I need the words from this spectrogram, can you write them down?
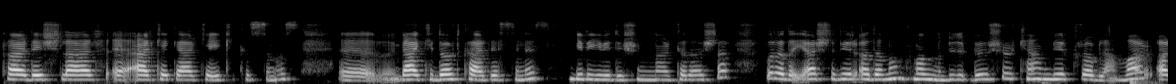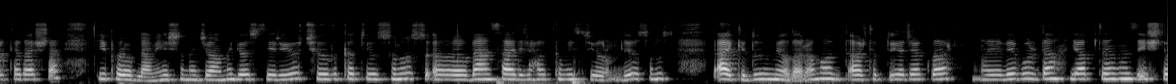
kardeşler, e, erkek erkeğe iki kızsınız. E, belki dört kardeşsiniz gibi gibi düşünün arkadaşlar. Burada yaşlı bir adamın malını bölüşürken bir problem var arkadaşlar. Bir problem yaşanacağını gösteriyor. Çığlık atıyorsunuz. Ee, ben sadece hakkımı istiyorum diyorsunuz. Belki duymuyorlar ama artık duyacaklar. Ee, ve burada yaptığınız işte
